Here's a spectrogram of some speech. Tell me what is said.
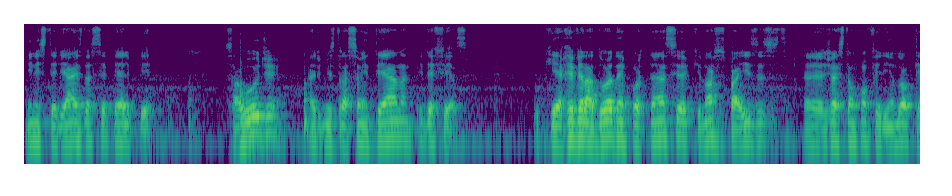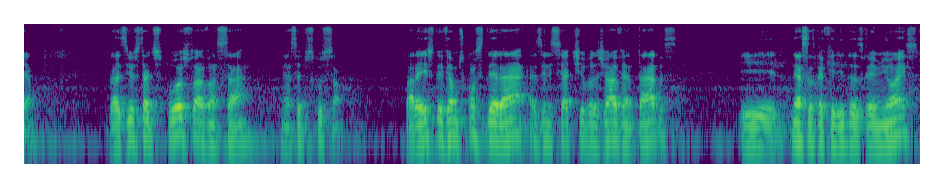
ministeriais da CPLP. Saúde, Administração Interna e Defesa. O que é revelador da importância que nossos países eh, já estão conferindo ao tema. O Brasil está disposto a avançar nessa discussão. Para isso, devemos considerar as iniciativas já aventadas e nessas referidas reuniões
